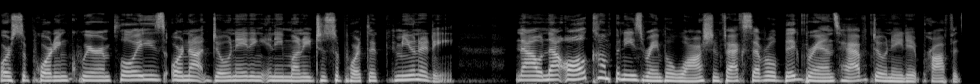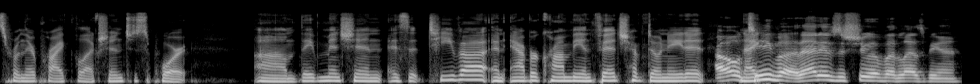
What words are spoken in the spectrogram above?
or supporting queer employees, or not donating any money to support the community. Now, not all companies rainbow wash. In fact, several big brands have donated profits from their Pride collection to support. Um, they've mentioned is it Teva and Abercrombie and Fitch have donated. Oh, Nike- Teva, that is the shoe of a lesbian.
